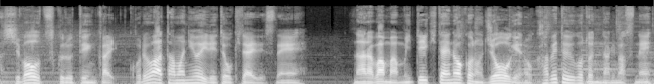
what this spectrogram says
足場を作る展開、これは頭には入れておきたいですね。ならば、まあ、見ていきたいのはこの上下の壁ということになりますね。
